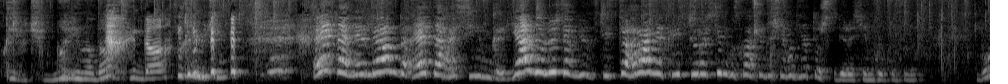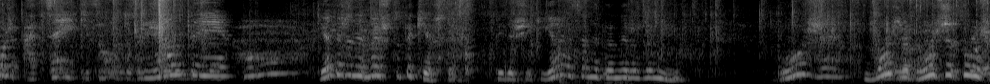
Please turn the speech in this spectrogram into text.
включимо, Марина, да? Да. Включимо. Это гирлянда, это росинка. Я дивлюся в в інстаграмі крізь цю росинку, сказала, следующий год я теж собі росинку куплю. Боже, а це які золото бриллианти. Я навіть не знаю, що це таке все. Підождіть, я це не, не розумію. Боже, Боже, Боже, Боже.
